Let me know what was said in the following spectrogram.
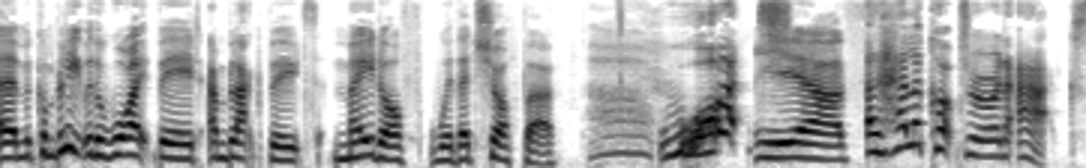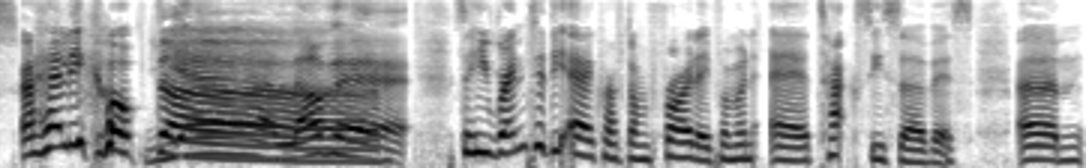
Um, complete with a white beard and black boots, made off with a chopper. What? Yes. A helicopter or an axe? A helicopter. Yeah, love it. So he rented the aircraft on Friday from an air taxi service um,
